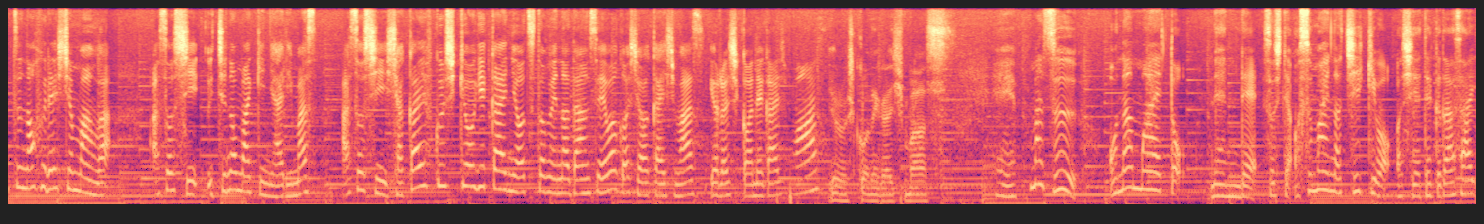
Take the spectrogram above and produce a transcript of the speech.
月のフレッシュマンは阿蘇市内巻にあります。阿蘇市社会福祉協議会にお勤めの男性をご紹介します。よろしくお願いします。よろしくお願いします、えー、まずお名前と年齢そしてお住まいの地域を教えてください、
